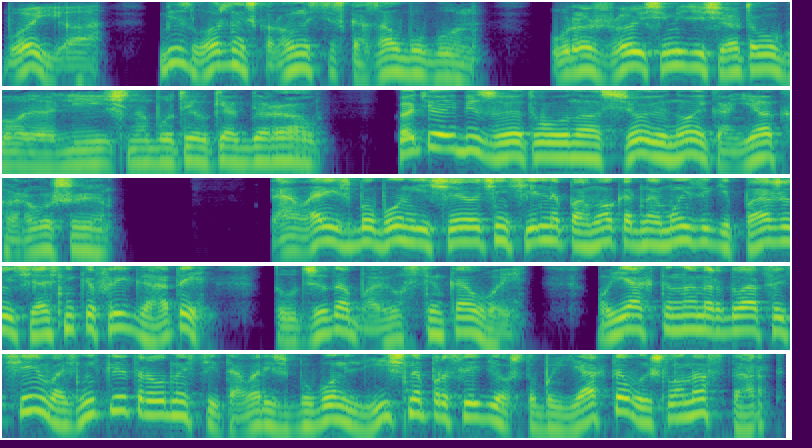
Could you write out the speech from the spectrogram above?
Моя. Без ложной скромности сказал Бубун. Урожай семидесятого года. Лично бутылки отбирал. Хотя и без этого у нас все вино и коньяк хорошие. Товарищ Бубун еще очень сильно помог одному из экипажей участников регаты. Тут же добавил Стенковой. У яхты номер 27 возникли трудности, и товарищ Бубон лично проследил, чтобы яхта вышла на старт.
